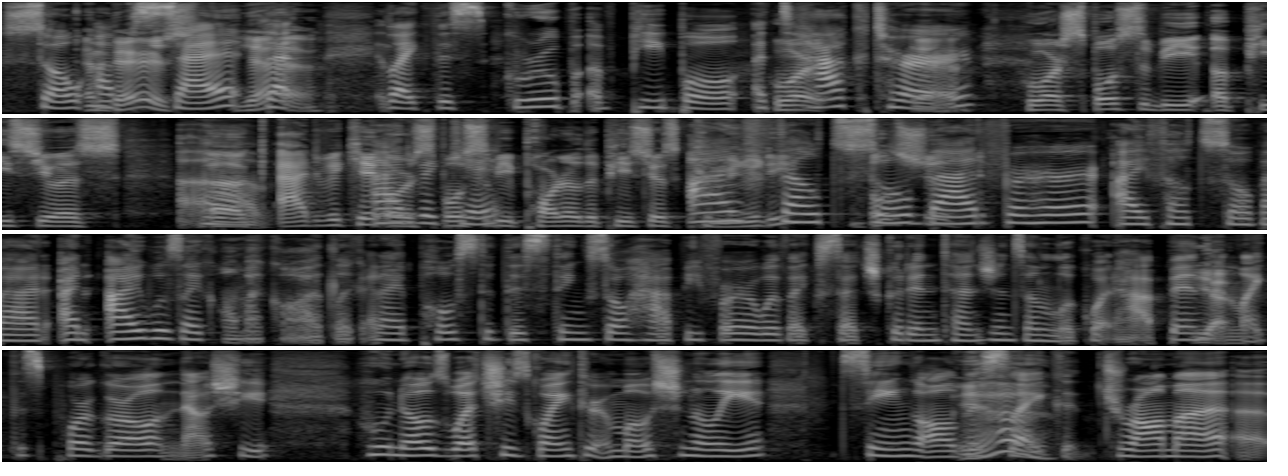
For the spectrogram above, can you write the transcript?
so upset yeah. that like this group of people Who are- attacked her yeah, who are supposed to be a PCOS uh, advocate, or supposed to be part of the PCOS community. I felt so Bullshit. bad for her. I felt so bad. And I was like, oh my God. Like, and I posted this thing so happy for her with like such good intentions. And look what happened. Yeah. And like this poor girl, and now she, who knows what she's going through emotionally, seeing all this Yeah. like drama uh,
